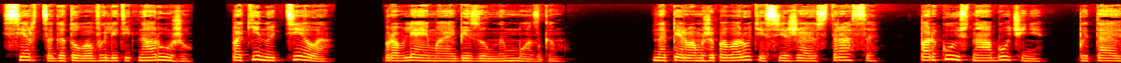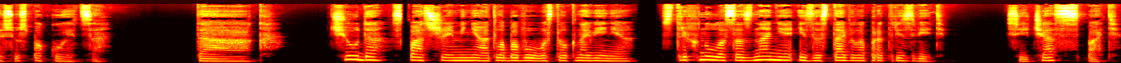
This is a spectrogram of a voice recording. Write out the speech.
Сердце готово вылететь наружу, покинуть тело, управляемое безумным мозгом. На первом же повороте съезжаю с трассы, Паркуюсь на обочине, пытаюсь успокоиться. Так, чудо, спасшее меня от лобового столкновения, встряхнуло сознание и заставило протрезветь. Сейчас спать.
